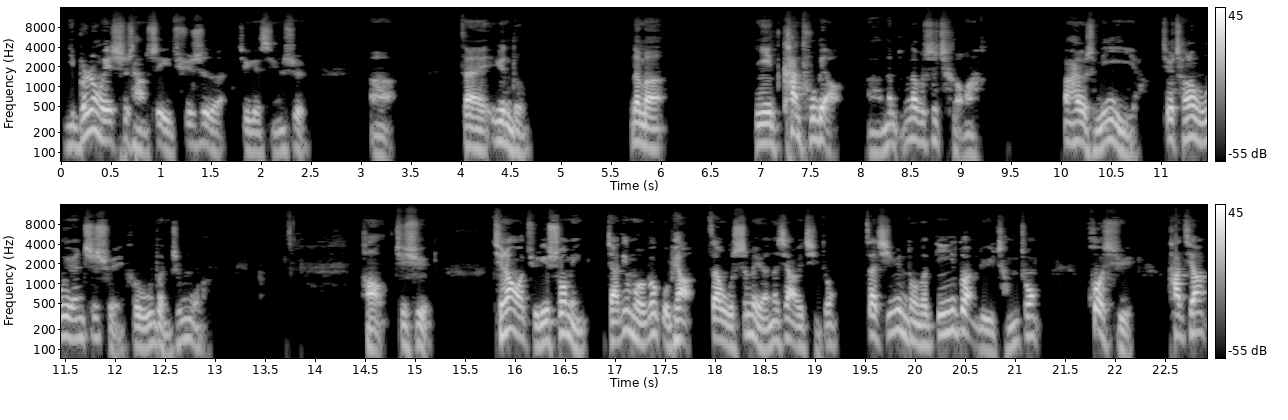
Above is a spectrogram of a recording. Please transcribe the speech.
你不认为市场是以趋势的这个形式啊在运动，那么你看图表。啊，那那不是扯吗？那还有什么意义啊？就成了无源之水和无本之木了。好，继续，请让我举例说明。假定某个股票在五十美元的价位启动，在其运动的第一段旅程中，或许它将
